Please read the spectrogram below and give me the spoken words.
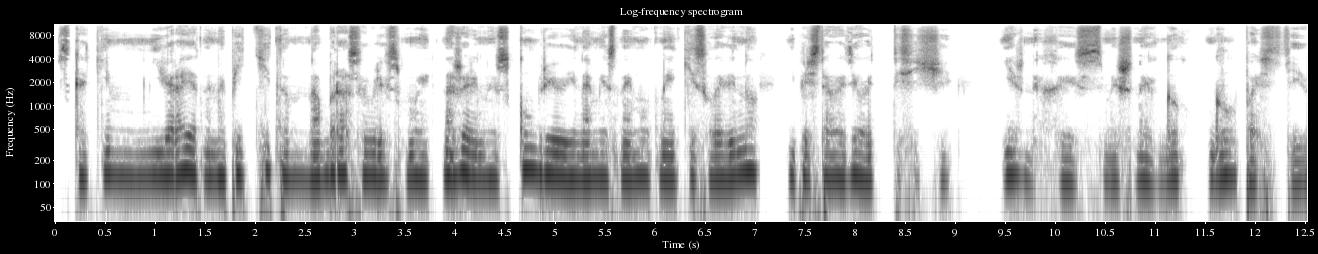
С каким невероятным аппетитом набрасывались мы на жареную скумбрию и на местное мутное кислое вино, не переставая делать тысячи нежных и смешных глупостей,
